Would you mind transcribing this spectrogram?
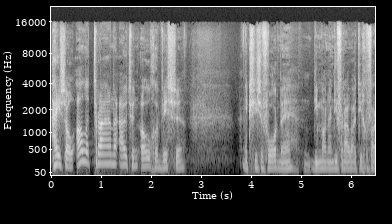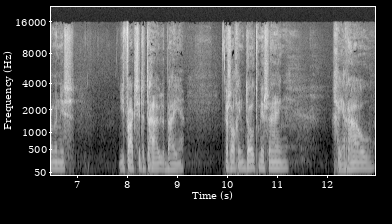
Hij zal alle tranen uit hun ogen wissen. En ik zie ze voor me, die man en die vrouw uit die gevangenis. Die vaak zitten te huilen bij je. Er zal geen dood meer zijn. Geen rouw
